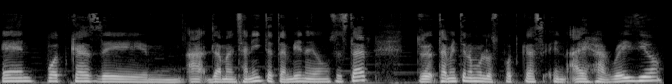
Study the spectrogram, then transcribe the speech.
en podcast de mm, ah, La Manzanita también ahí vamos a estar. También tenemos los podcasts en iHeartRadio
